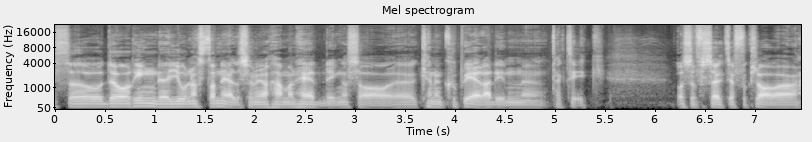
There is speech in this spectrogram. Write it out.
så då ringde Jonas Starnell som gör Herman Hedling och sa, eh, kan du kopiera din eh, taktik? Och så försökte jag förklara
